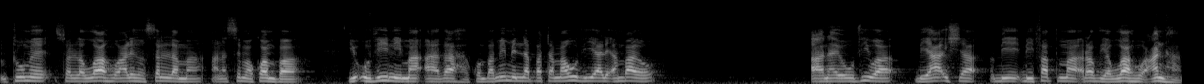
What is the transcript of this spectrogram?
mtume salllahu alaihi wasalama anasema kwamba yuudhini ma adhaha kwamba mimi ninapata maudhi yale ambayo anayoudhiwa bi, bi fatma radiallahu anha.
